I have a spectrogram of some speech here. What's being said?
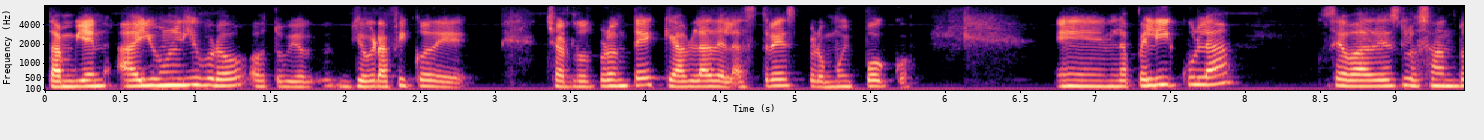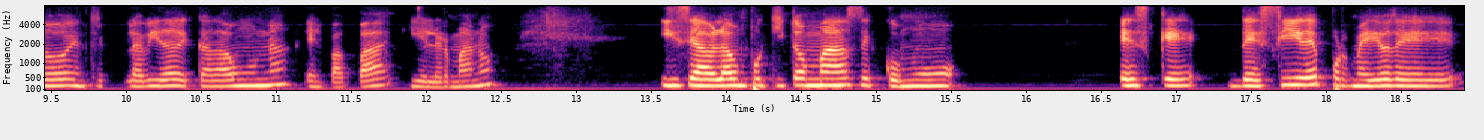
También hay un libro autobiográfico de Charlotte Bronte que habla de las tres, pero muy poco. En la película se va desglosando entre la vida de cada una, el papá y el hermano, y se habla un poquito más de cómo es que decide por medio de,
